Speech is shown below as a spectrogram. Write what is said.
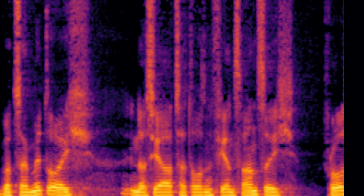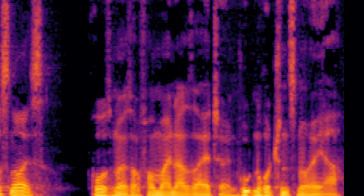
Gott sei mit euch in das Jahr 2024. Frohes Neues. Frohes Neues auch von meiner Seite. Einen guten Rutsch ins neue Jahr.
